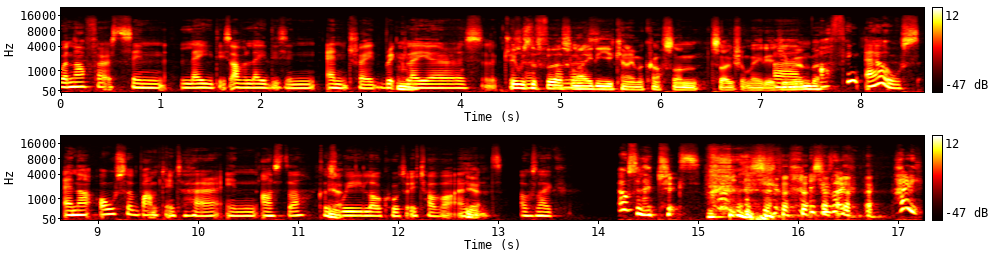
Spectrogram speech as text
when I first seen ladies, other ladies in any trade, bricklayers, who electricians. was the first plumbers, lady you came across on social media do you um, remember I think Els, and I also bumped into her in Asda because Yeah. we local to each other, and Yeah. I was like, Els Electrics, and she was like, Hey,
